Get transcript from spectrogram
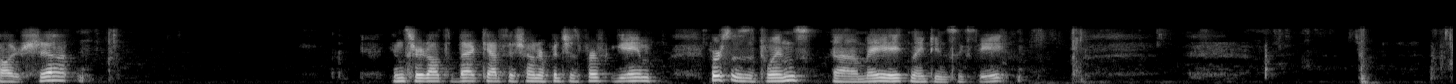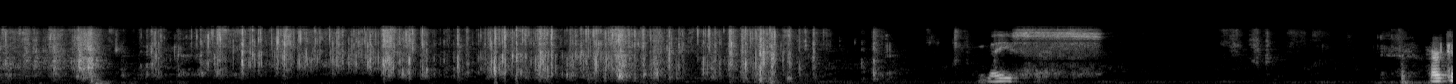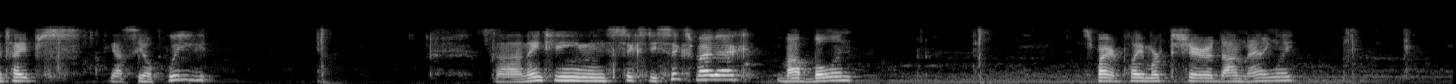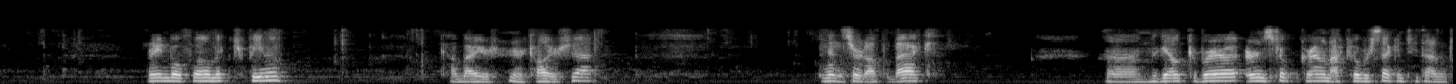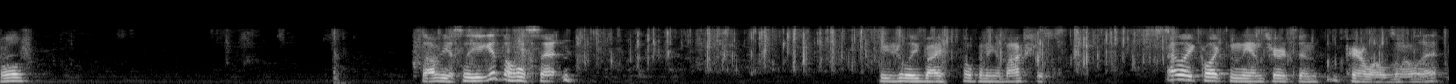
Collier shot. Insert out the back. Catfish Hunter pitches perfect game versus the Twins, uh, May 8th, 1968. Base. Archetypes. Yasiel Puig. Uh, 1966 buyback. Bob Bullen. Inspired play Mark Teixeira, Don Mattingly. Rainbow foil Nick Tropeano. Call by your or call your shot. Insert off the back. Uh, Miguel Cabrera earns Triple Crown October 2nd, 2012. So obviously you get the whole set. Usually by opening a box just I like collecting the inserts and parallels and all that.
